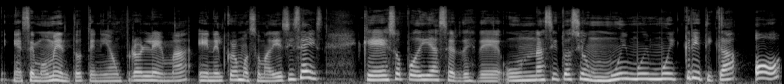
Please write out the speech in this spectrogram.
en ese momento tenía un problema en el cromosoma 16, que eso podía ser desde una situación muy, muy, muy crítica o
